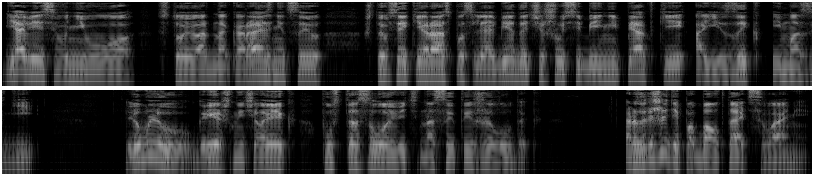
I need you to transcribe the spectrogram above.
Я весь в него, стою, однако, разницею, что всякий раз после обеда чешу себе не пятки, а язык и мозги. Люблю, грешный человек, пустословить насытый желудок. Разрешите поболтать с вами?»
